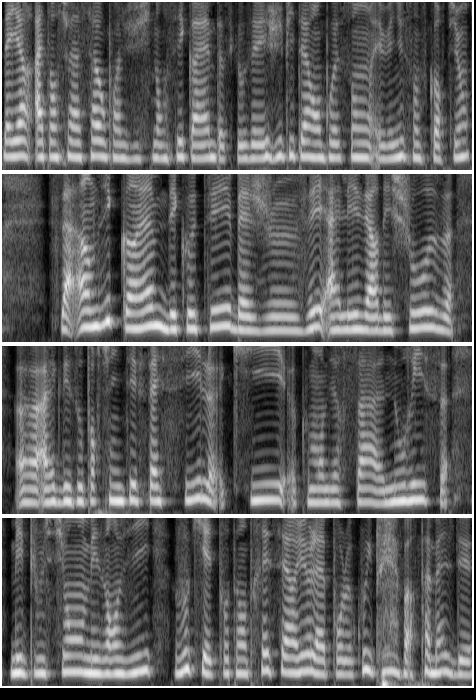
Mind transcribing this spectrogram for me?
D'ailleurs, attention à ça au point de vue financier quand même, parce que vous avez Jupiter en poisson et Vénus en scorpion ça indique quand même des côtés, ben, je vais aller vers des choses euh, avec des opportunités faciles qui, euh, comment dire ça, nourrissent mes pulsions, mes envies. Vous qui êtes pourtant très sérieux, là, pour le coup, il peut y avoir pas mal de,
